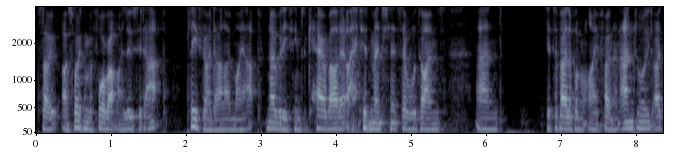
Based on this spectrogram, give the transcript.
So I've spoken before about my Lucid app. Please go and download my app. Nobody seems to care about it. I did mention it several times, and it's available on iPhone and Android. I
